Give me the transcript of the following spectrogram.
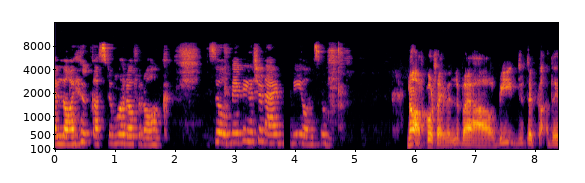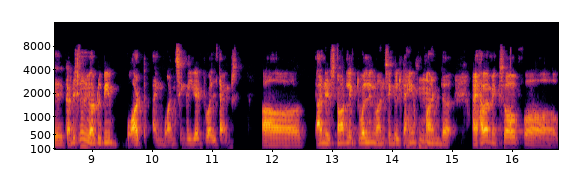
a loyal customer of rock so maybe you should add me also No, of course I will. But uh, we the the condition you have to be bought in one single year twelve times, uh, and it's not like twelve in one single time. And uh, I have a mix of uh,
